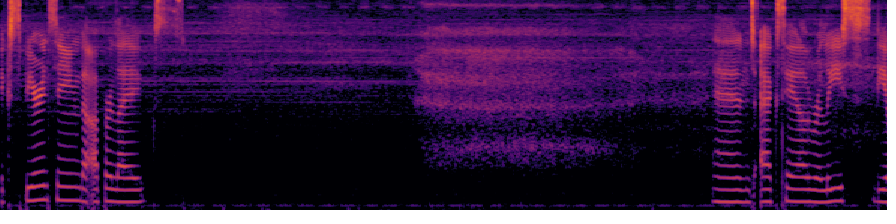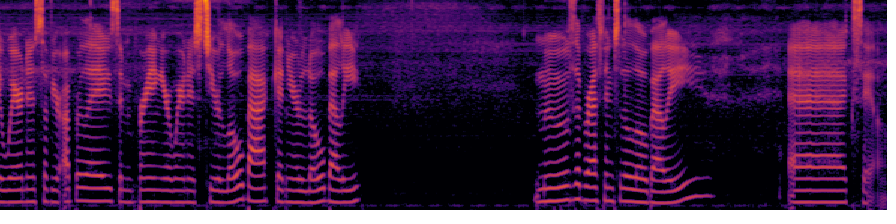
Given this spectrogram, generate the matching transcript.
experiencing the upper legs. And exhale, release the awareness of your upper legs and bring your awareness to your low back and your low belly. Move the breath into the low belly. Exhale.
